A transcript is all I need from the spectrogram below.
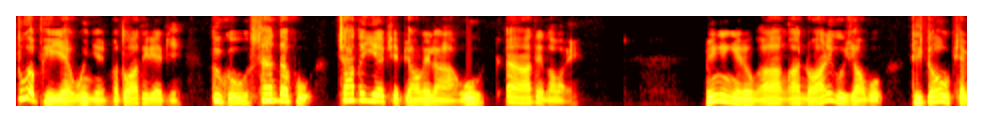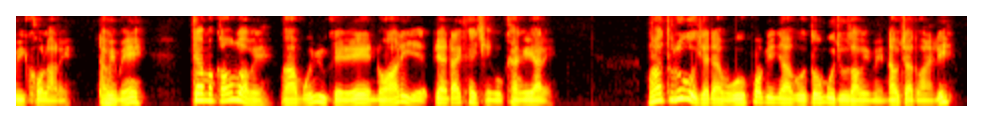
သူ့အဖေရဲ့ဝိညာဉ်မသွားသေးတဲ့အပြင်သူ့ကိုစမ်းသပ်ဖို့ကြားတရက်ဖြစ်ပြောင်းလဲလာတာကိုအံ့အားသင့်သွားပါတယ်။မင်းငယ်ငယ်တုန်းကငါနွားတွေကိုရောင်းဖို့ဒီတော့ကိုဖြတ်ပြီးခေါ်လာတယ်။ဒါပေမဲ့ကံမကောင်းစွာပဲငါမွေးမြူခဲ့တဲ့နွားတွေရဲ့ပြန်တိုက်ခိုက်ခြင်းကိုခံခဲ့ရတယ်။ ငါသူတို့ကိုရက်တမ်းဖို့ပေါ်ပညာကိုသုံးဖို့ကြိုးစားပေမဲ့နောက်ကျသွားတယ်လေ။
